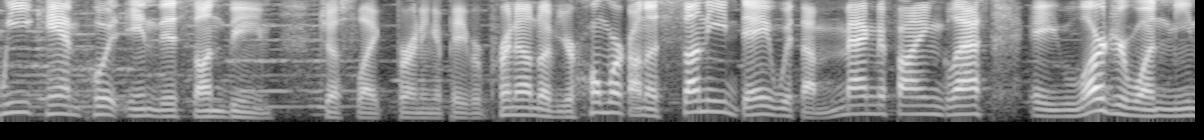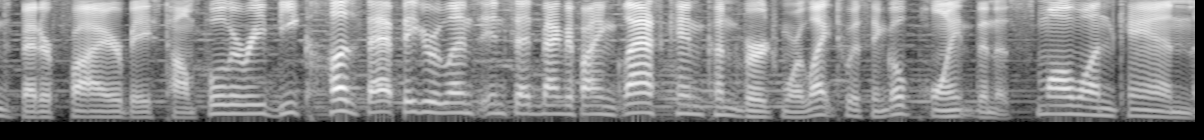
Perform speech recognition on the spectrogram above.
we we can put in this sunbeam. Just like burning a paper printout of your homework on a sunny day with a magnifying glass, a larger one means better fire-based tomfoolery because that bigger lens in said magnifying glass can converge more light to a single point than a small one can.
